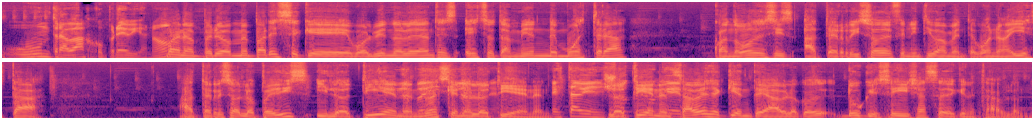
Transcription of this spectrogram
hubo un trabajo previo, ¿no? Bueno, pero me parece que, volviéndole de antes, esto también demuestra, cuando vos decís aterrizó definitivamente, bueno, ahí está. Aterrizó, lo pedís y lo tienen, Lo no es que no lo tienen. Está bien, yo Lo creo tienen, que- ¿sabes de quién te hablo? Duki, sí, ya sé de quién estás hablando.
